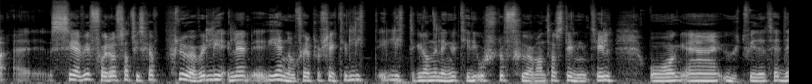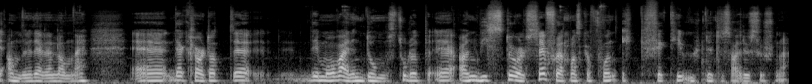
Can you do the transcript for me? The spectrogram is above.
eh, ser vi for oss at vi skal prøve eller gjennomføre prosjektet litt, litt lengre tid i Oslo før man tar stilling til å eh, utvide til de andre delene av landet. Eh, det er klart at eh, det må være en domstol eh, av en viss størrelse for at man skal få en effektiv utnyttelse av ressursene.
